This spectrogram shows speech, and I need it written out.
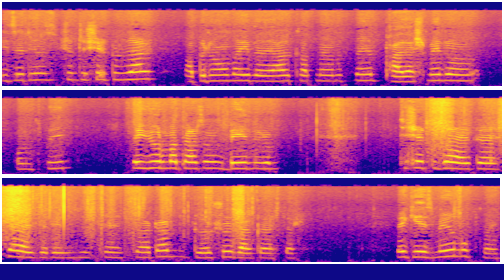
İzlediğiniz için teşekkürler. Abone olmayı ve like atmayı unutmayın. Paylaşmayı da unutmayın. Ve yorum atarsanız beğenirim. Teşekkürler arkadaşlar izlediğiniz için tekrardan. Görüşürüz arkadaşlar. Ve gezmeyi unutmayın.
